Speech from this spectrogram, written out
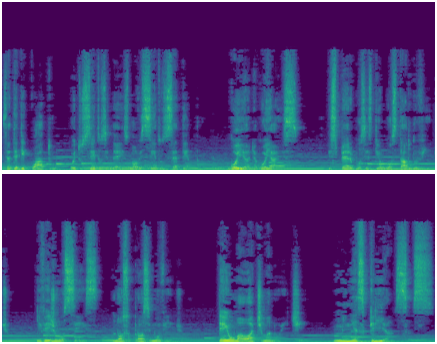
74 810 970, Goiânia, Goiás. Espero que vocês tenham gostado do vídeo e vejo vocês no nosso próximo vídeo. Tenham uma ótima noite, minhas crianças.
